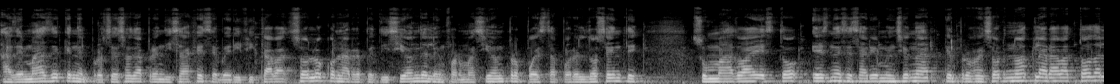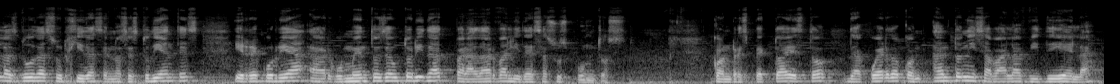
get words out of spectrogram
además de que en el proceso de aprendizaje se verificaba solo con la repetición de la información propuesta por el docente. Sumado a esto, es necesario mencionar que el profesor no aclaraba todas las dudas surgidas en los estudiantes y recurría a argumentos de autoridad para dar validez a sus puntos. Con respecto a esto, de acuerdo con Anthony Zavala Vidiela,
